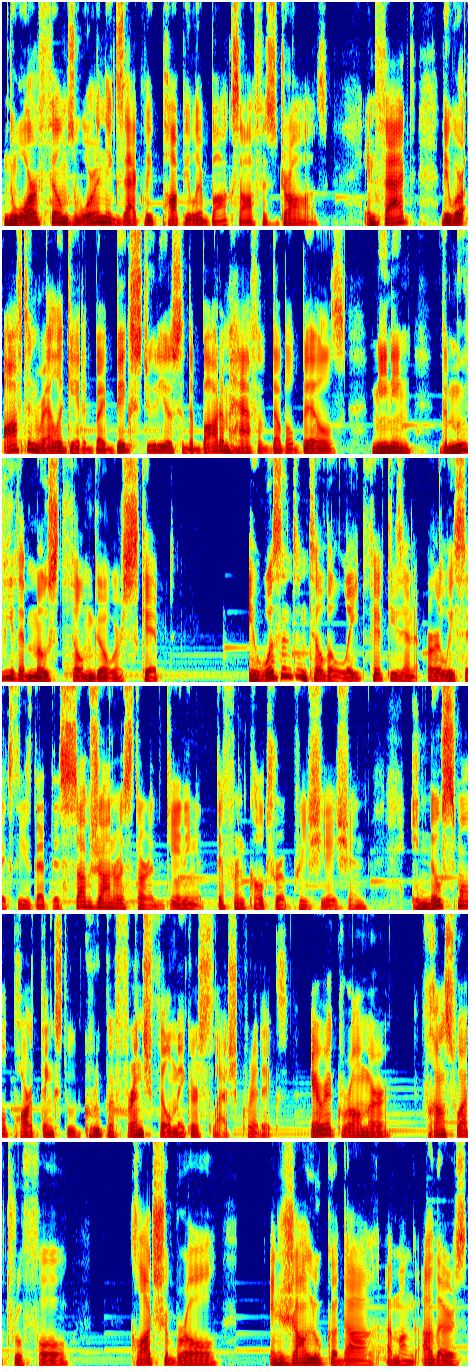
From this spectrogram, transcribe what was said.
noir films weren't exactly popular box office draws. In fact, they were often relegated by big studios to the bottom half of double bills, meaning the movie that most filmgoers skipped. It wasn't until the late 50s and early 60s that this subgenre started gaining a different cultural appreciation, in no small part thanks to a group of French filmmakers slash critics. Eric Rohmer, François Truffaut, Claude Chabrol, and Jean-Luc Godard, among others,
